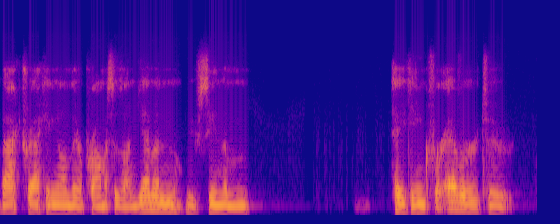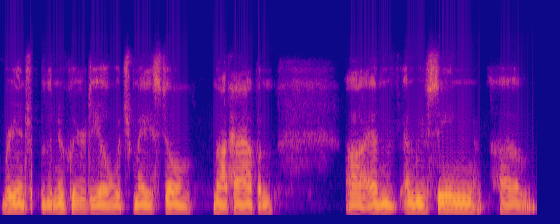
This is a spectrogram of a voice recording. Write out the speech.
backtracking on their promises on Yemen, we've seen them taking forever to re-enter the nuclear deal, which may still not happen. Uh, and and we've seen, um,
